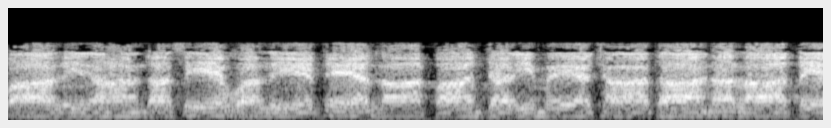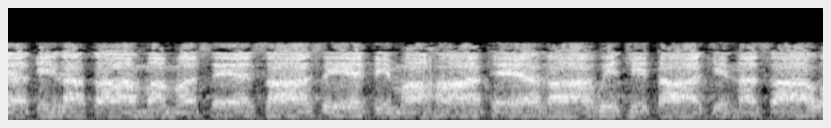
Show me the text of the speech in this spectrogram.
ปาลิหันตเสวลีเทลาปัญจริเมชาตานลาเตติลกามมเสสาสิติมหาเทลาวิชิตาจินสาว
